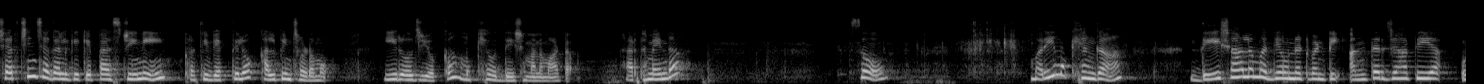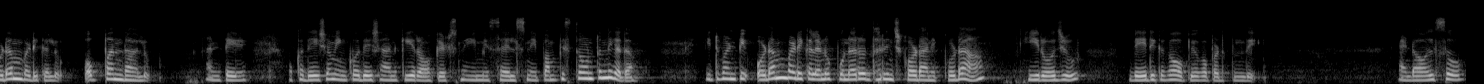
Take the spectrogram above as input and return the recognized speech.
చర్చించగలిగే కెపాసిటీని ప్రతి వ్యక్తిలో కల్పించడము ఈ రోజు యొక్క ముఖ్య ఉద్దేశం అన్నమాట. అర్థమైందా? సో మరీ ముఖ్యంగా దేశాల మధ్య ఉన్నటువంటి అంతర్జాతీయ ఉడంబడికలు ఒప్పందాలు. అంటే ఒక దేశం ఇంకో దేశానికి రాకెట్స్ని మిసైల్స్ని పంపిస్తూ ఉంటుంది కదా. ఇటువంటి ఒడంబడికలను పునరుద్ధరించుకోవడానికి కూడా ఈరోజు వేదికగా ఉపయోగపడుతుంది. And also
